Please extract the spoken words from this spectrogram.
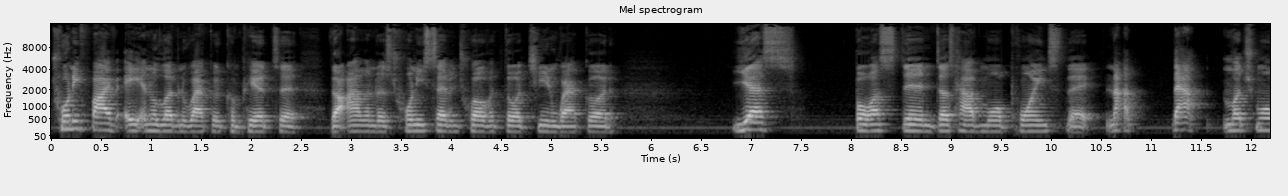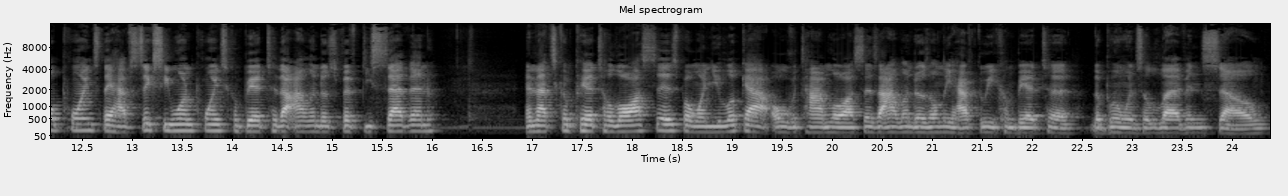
25 8 and 11 record compared to the Islanders 27 12 and 13 record. Yes, Boston does have more points that not that much more points. They have 61 points compared to the Islanders 57. And that's compared to losses, but when you look at overtime losses, Islanders only have 3 compared to the Bruins 11, so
